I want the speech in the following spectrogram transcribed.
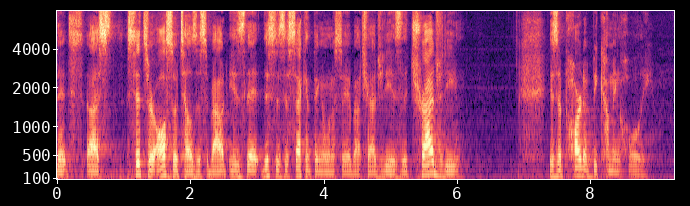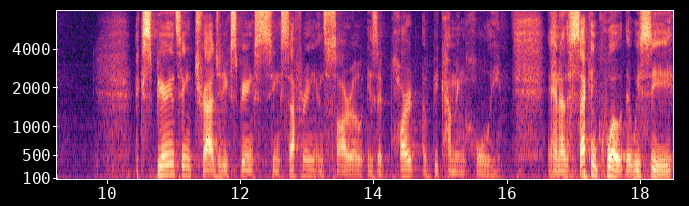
that, that uh, Sittser also tells us about is that this is the second thing I want to say about tragedy is that tragedy is a part of becoming holy. Experiencing tragedy, experiencing suffering and sorrow is a part of becoming holy. And uh, the second quote that we see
